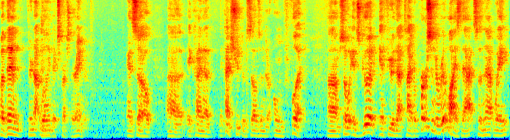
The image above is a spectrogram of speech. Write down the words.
But then they're not willing to express their anger, and so uh, it kind of they kind of shoot themselves in their own foot. Um, so it's good if you're that type of person to realize that, so in that way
